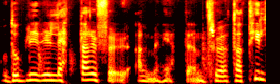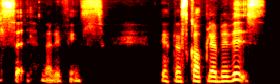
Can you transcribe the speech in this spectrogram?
Och då blir det lättare för allmänheten, tror jag, att ta till sig när det finns vetenskapliga bevis.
